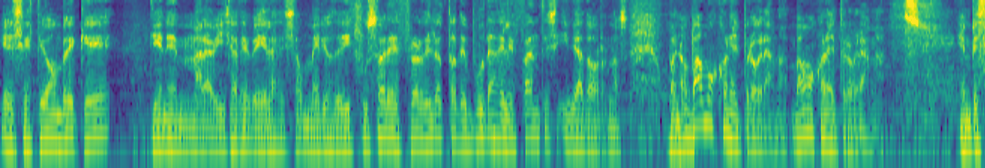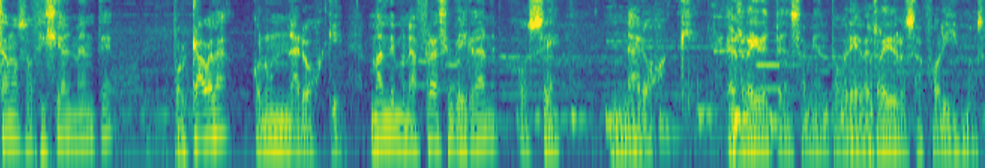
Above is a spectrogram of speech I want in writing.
Es este hombre que tiene maravillas de velas, de saumerios, de difusores, de flor de loto, de budas, de elefantes y de adornos. Bueno, vamos con el programa, vamos con el programa. Empezamos oficialmente por Cábala con un Naroski. Mándeme una frase del gran José Naroski, el rey del pensamiento breve, el rey de los aforismos.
